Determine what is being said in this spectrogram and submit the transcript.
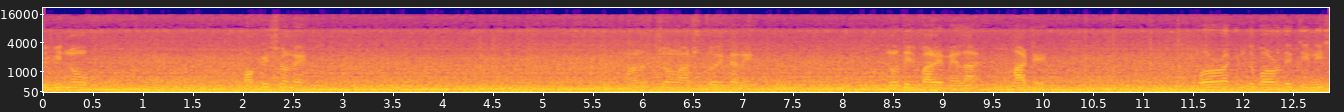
বিভিন্ন অকেশনে মানুষজন আসতো এখানে, নদীর পাড়ে মেলা, হাটে। বড়রা কিন্তু বড়দের জিনিস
